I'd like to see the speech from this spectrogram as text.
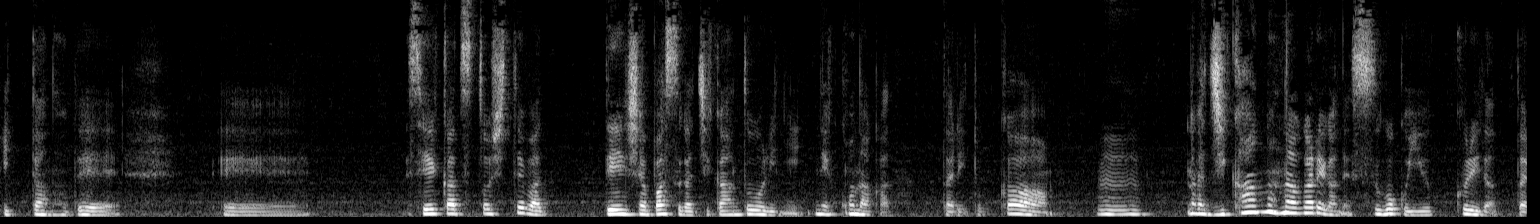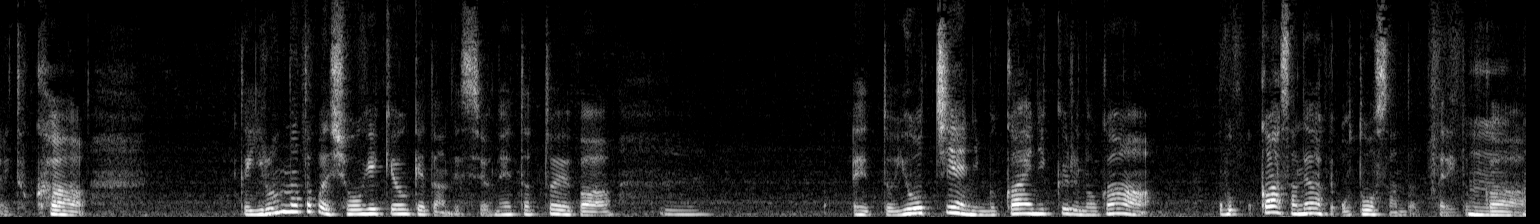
行ったので、えー生活としては電車バスが時間通りにね来なかったりとかい、うん、なんか時間の流れがねすごくゆっくりだったりとかなんかいろんなところで衝撃を受けたんですよね。例えばえっと、幼稚園に迎えに来るのがおお母さんではなくてお父さんだったりとか、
